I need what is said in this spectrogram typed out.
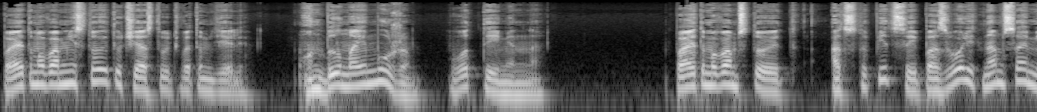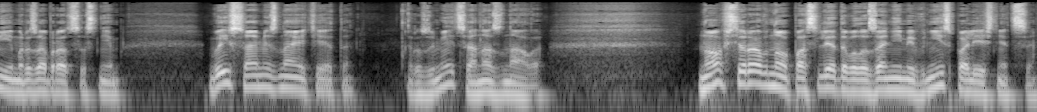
Поэтому вам не стоит участвовать в этом деле. Он был моим мужем. Вот именно. Поэтому вам стоит отступиться и позволить нам самим разобраться с ним». Вы и сами знаете это. Разумеется, она знала. Но все равно последовала за ними вниз по лестнице,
